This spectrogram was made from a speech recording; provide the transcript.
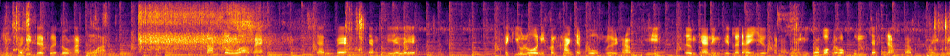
นี่เอาดีเซิร์ตเปิดโล่งัดหัวสามตัวไปจัดไปอย่างที่เลย กิลโลนี่ค่อนข้างจะโกงเลยนะครับ ที่เติมแค่หนึ่งเพชรแล้วได้เยอะขนาดนี้นี่ก็บอกเลยว่าคุ้มจัดจัดนะใครไม่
